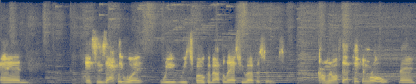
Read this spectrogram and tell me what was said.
and it's exactly what we we spoke about the last few episodes. Coming off that pick and roll, man.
